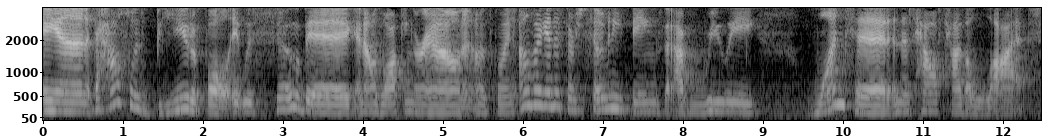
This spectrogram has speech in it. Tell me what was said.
and the house was beautiful. It was so big, and I was walking around and I was going, Oh my goodness, there's so many things that I've really wanted, and this house has a lot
